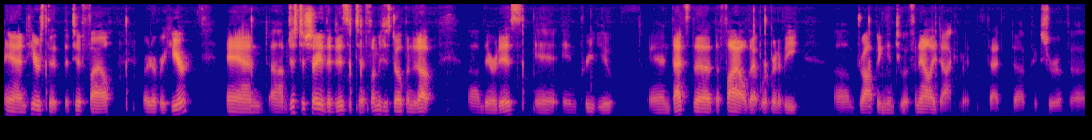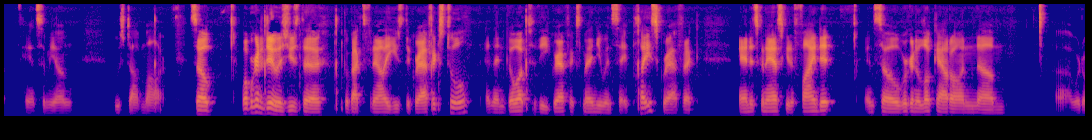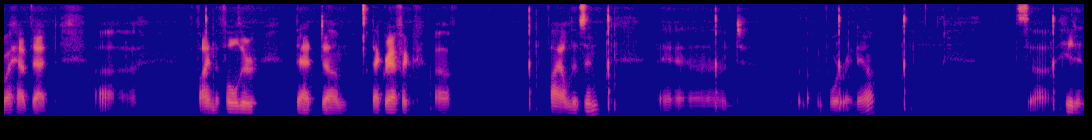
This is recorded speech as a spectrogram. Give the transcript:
And here's the, the TIFF file right over here. And um, just to show you that it is a TIFF, let me just open it up. Um, there it is in, in, preview. And that's the, the file that we're going to be um, dropping into a finale document, that uh, picture of uh, handsome young Gustav Mahler. So what we're going to do is use the, go back to finale, use the graphics tool, and then go up to the graphics menu and say place graphic, and it's going to ask you to find it. And so we're going to look out on, um, uh, where do I have that? Uh, find the folder that um, that graphic uh, file lives in. And we're looking for it right now. It's uh, hidden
